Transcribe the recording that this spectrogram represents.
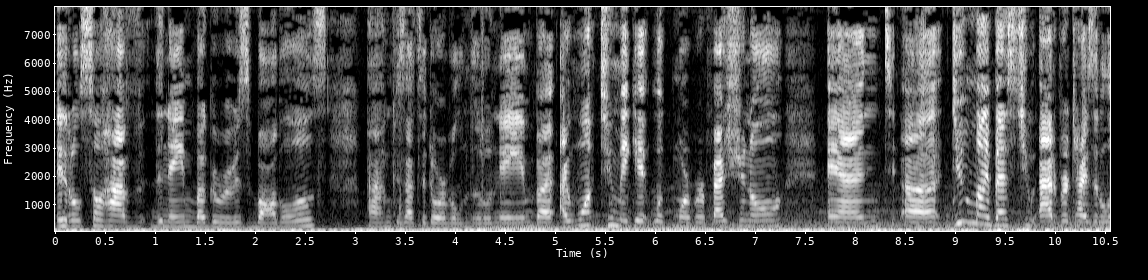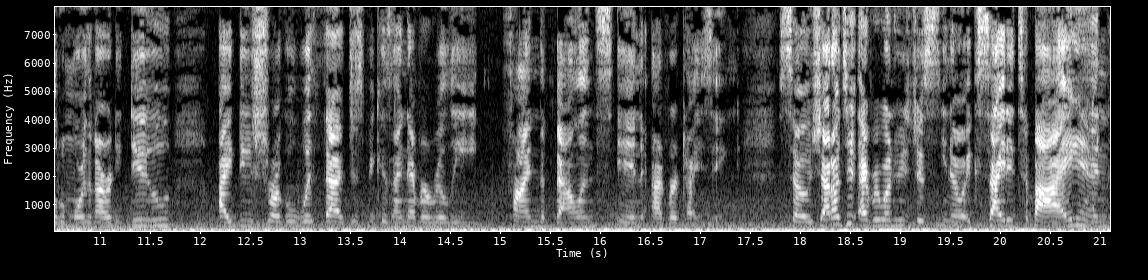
It'll still have the name Bugaroo's Baubles because um, that's adorable little name. But I want to make it look more professional and uh, do my best to advertise it a little more than I already do. I do struggle with that just because I never really find the balance in advertising. So shout out to everyone who's just, you know, excited to buy and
